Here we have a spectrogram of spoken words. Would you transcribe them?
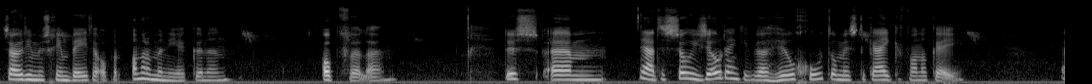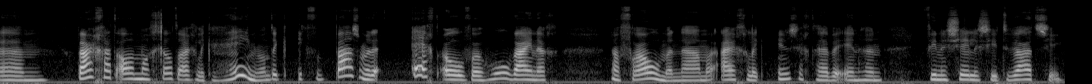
Zou je die misschien beter op een andere manier kunnen opvullen? Dus um, ja, het is sowieso denk ik wel heel goed om eens te kijken van oké, okay, um, waar gaat allemaal geld eigenlijk heen? Want ik, ik verbaas me er echt over hoe weinig nou, vrouwen met name eigenlijk inzicht hebben in hun financiële situatie.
